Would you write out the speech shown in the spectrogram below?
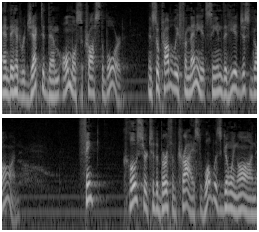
and they had rejected them almost across the board. And so probably for many it seemed that he had just gone. Think closer to the birth of Christ. What was going on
